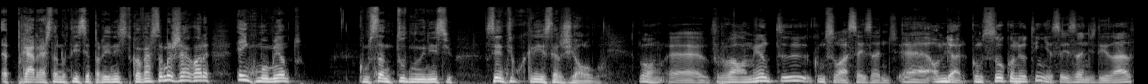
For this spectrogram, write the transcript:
a pegar nesta notícia para início de conversa, mas já agora, em que momento, começando tudo no início, sentiu que queria ser geólogo? Bom, uh, provavelmente começou há seis anos. Uh, ou melhor, começou quando eu tinha seis anos de idade,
